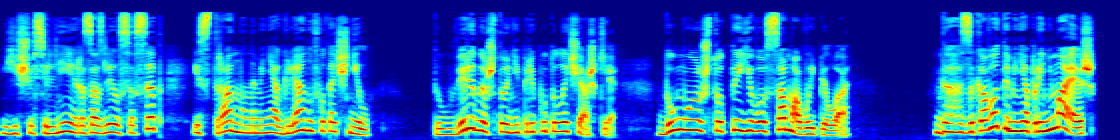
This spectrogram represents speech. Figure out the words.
Еще сильнее разозлился Сет и, странно на меня глянув, уточнил. «Ты уверена, что не перепутала чашки? Думаю, что ты его сама выпила». «Да за кого ты меня принимаешь?»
